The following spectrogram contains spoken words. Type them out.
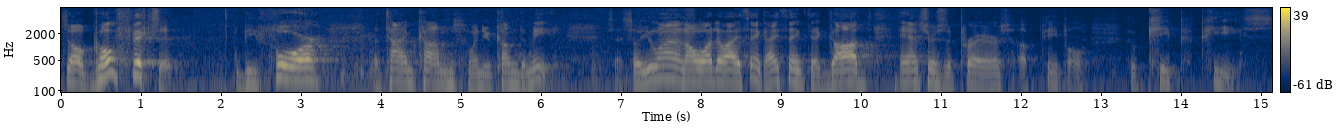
So go fix it before the time comes when you come to me. So you want to know what do I think? I think that God answers the prayers of people who keep peace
